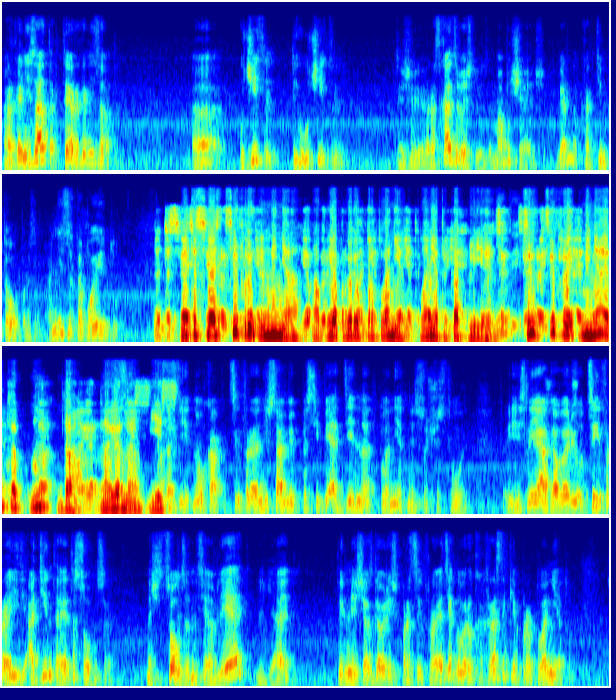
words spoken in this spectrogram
Организатор, ты организатор. Э, учитель, ты учитель. Ты же рассказываешь людям, обучаешь их, верно? Каким-то образом. Они за тобой идут. Но это связь, это связь цифры, и меня. Я, а, я говорил про планеты. Планеты как влияют? Планеты, цифры, цифры и меня это, ну, да, да наверное, наверное есть. есть. Подожди, ну как, цифры, они сами по себе отдельно от планет не существуют. Если я говорю цифра один-то, это Солнце. Значит, Солнце на тебя влияет? Влияет. Ты мне сейчас говоришь про цифру, а я тебе говорю как раз-таки про планету.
